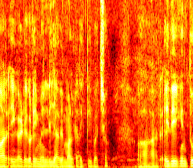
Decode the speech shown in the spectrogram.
আর এই গাড়িটা করে মেনলি যাবে, মালটা দেখতেই পাচ্ছ। আর এইদিকে কিন্তু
